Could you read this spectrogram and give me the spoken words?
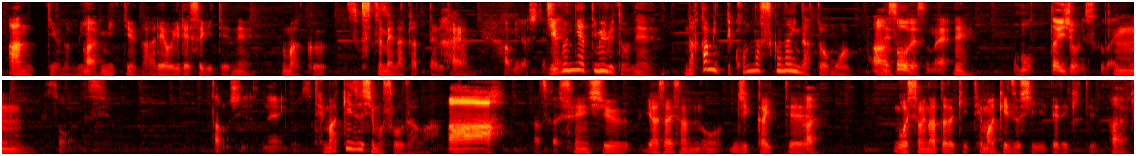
あんっていうの、みはい。身っていうのあれを入れすぎてねうまく包めなかったりとかね、はいはみ出してね。自分でやってみるとね中身ってこんな少ないんだと思う、ね、あそうですね。ね。思った以上に少ないんで、うん。そうなんですよ。楽しいですね手巻き寿司もそうだわ。ああ懐かしい。先週野菜さんの実家行って、はい。ごちそうになった時手巻き寿司出てきて。はい。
